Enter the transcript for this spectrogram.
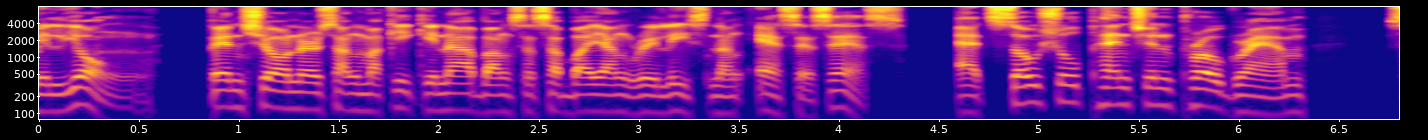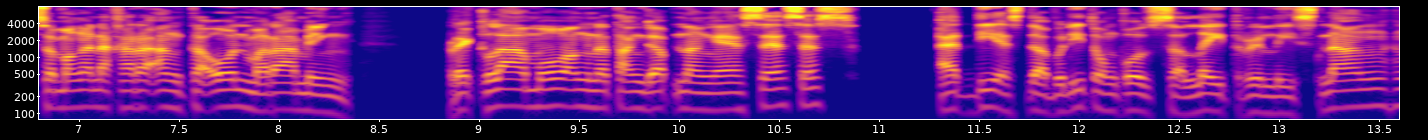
milyong pensioners ang makikinabang sa sabayang release ng SSS at Social Pension Program. Sa mga nakaraang taon maraming reklamo ang natanggap ng SSS at DSWD tungkol sa late release ng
